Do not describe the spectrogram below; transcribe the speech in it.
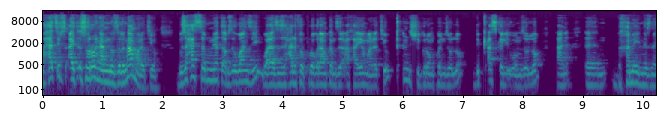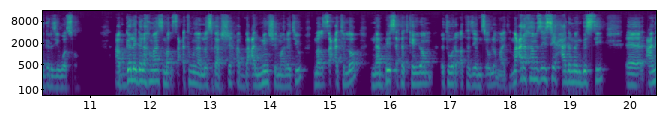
ብሓፂር ኣይትእሰሮ ኢና ንብሎ ዘለና ማለት እዩ ብዙሓት ሰብ ምክንያቱ ኣብዚ እዋን እዚ ዋላ እዚ ዝሓለፈ ፕሮግራም ከም ዝረኣካዮ ማለት እዩ ቀንዲ ሽግሮም ኮይኑ ዘሎ ድቃስ ከሊእዎም ዘሎ ብከመይ ነዚ ነገር እዚ ይወፆ ኣብ ገለገለ ክማንስ መቕፃዕቲ እውን ኣሎ ስጋብ ሽሕ ኣብ በዓል ምንሽን ማለት እዩ መቕፃዕቲ ኣሎ ናብ ቤት ፅሕፈት ከይዶም እቲ ወረቐት ዘምፅብሎም ማለት እዩ ማዕረ ከምዚ ሲ ሓደ መንግስቲ ኣነ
